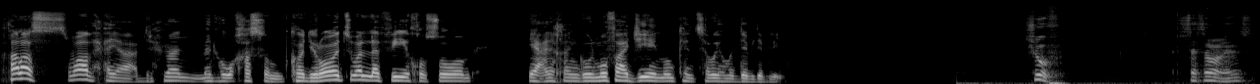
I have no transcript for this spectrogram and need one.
خلاص واضحة يا عبد الرحمن من هو خصم كودي رودز ولا في خصوم؟ يعني خلينا نقول مفاجئين ممكن تسويهم ال WWE شوف سيث رولينز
